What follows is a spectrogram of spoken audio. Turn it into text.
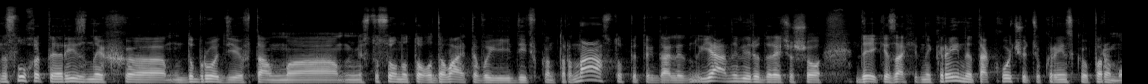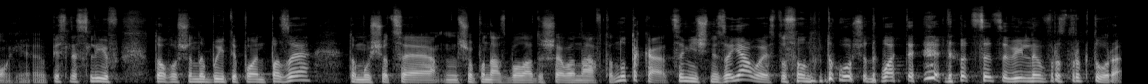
не слухати різних е, добродіїв там е, стосовно того, давайте ви йдіть в контрнаступ і так далі. Ну я не вірю, до речі, що деякі західні країни так хочуть української перемоги. Після слів того, що не бити по НПЗ, тому що це щоб у нас була дешева нафта. Ну така цинічні заяви стосовно того, що давайте це цивільна інфраструктура.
